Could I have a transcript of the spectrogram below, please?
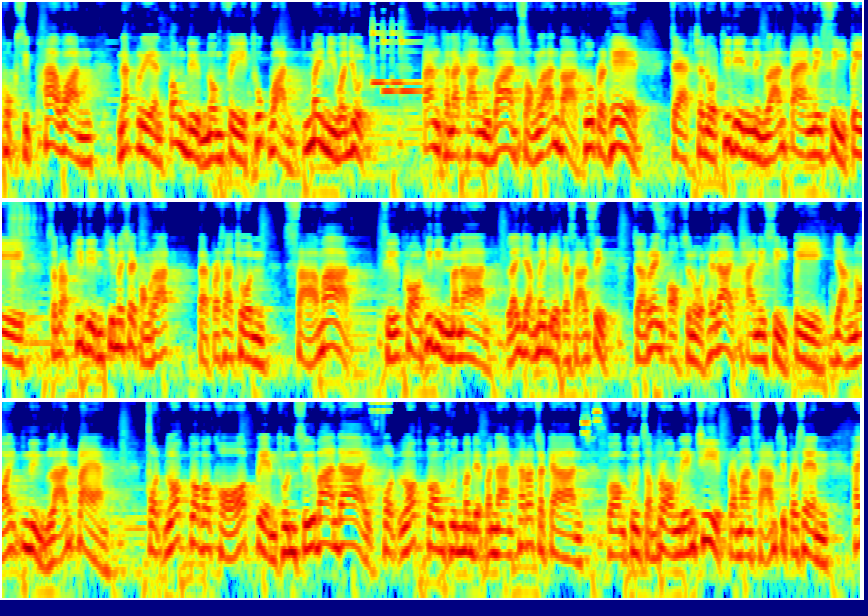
365 วัน นักเรียนต้องดื่มนมฟรีทุกวันไม่มีวันหยุด ตั้งธนาคารหมู่บ้าน 2 ล้านบาททั่วประเทศแจกโฉนดที่ดิน 1 ล้านแปลงใน 4 ปีสำหรับที่ดินที่ไม่ใช่ของรัฐ แต่ประชาชนสามารถถือครองที่ดินมานาน และยังไม่มีเอกสารสิทธิ์จะเร่งออกโฉนดให้ได้ภายใน 4 ปี อย่างน้อย 1 ล้านแปลงปลดล็อกกบขเปลี่ยนทุนซื้อบ้านได้ปลดล็อกกองทุนบำเหน็จบำนาญข้าราชการ กองทุนสำรองเลี้ยงชีพประมาณ 30%ให้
